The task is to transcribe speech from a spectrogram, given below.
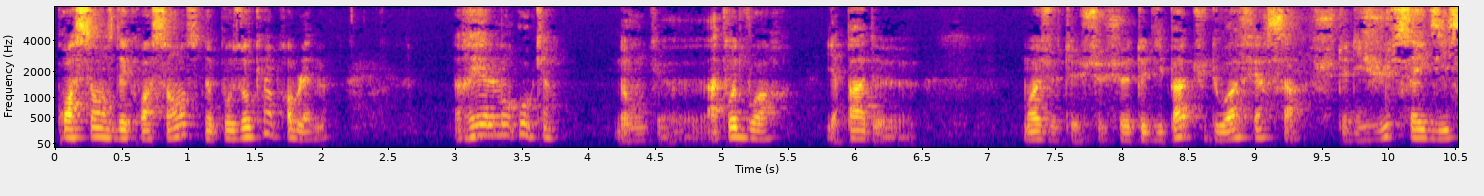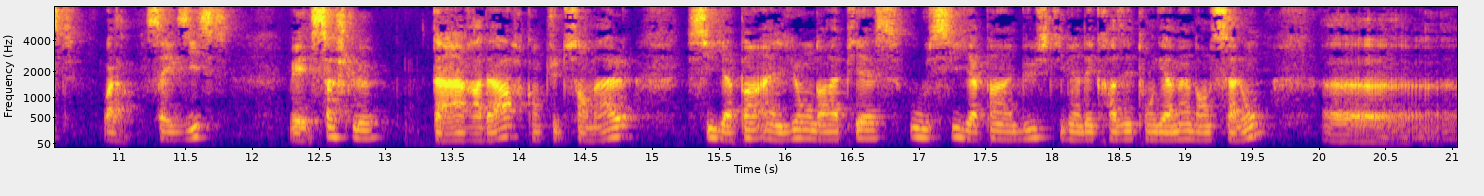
Croissance, décroissance ne pose aucun problème. Réellement aucun. Donc à toi de voir. Il n'y a pas de... Moi je te, dis pas tu dois faire ça. Je te dis juste ça existe. Voilà, ça existe. Mais sache-le, tu as un radar quand tu te sens mal, s'il n'y a pas un lion dans la pièce ou s'il n'y a pas un bus qui vient d'écraser ton gamin dans le salon, euh,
